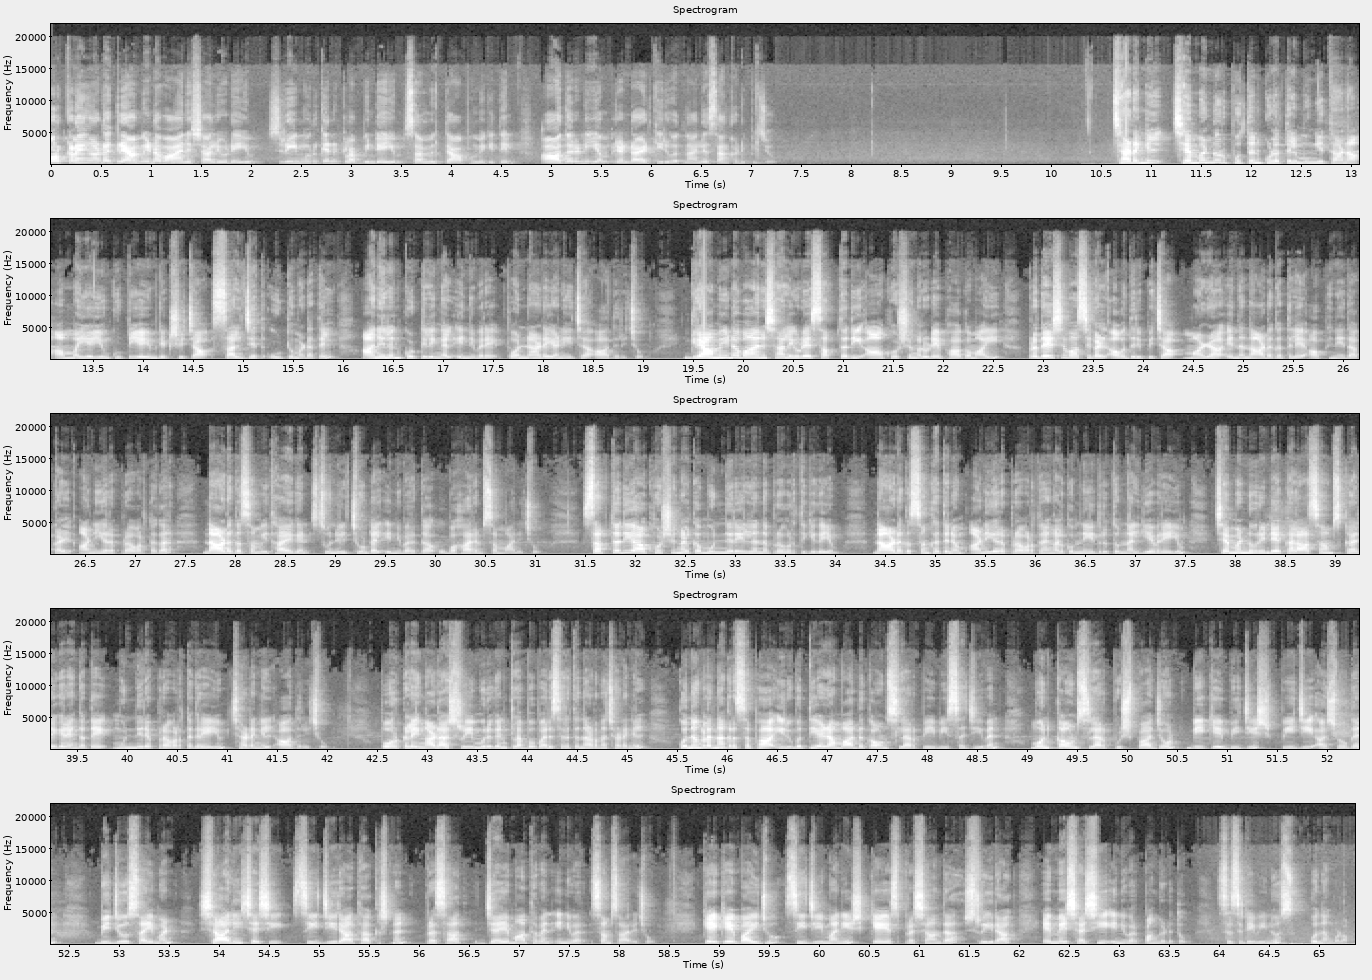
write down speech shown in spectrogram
പൊർക്കളങ്ങാട് ഗ്രാമീണ വായനശാലയുടെയും ശ്രീമുരുകൻ ക്ലബിന്റെയും സംയുക്ത ആഭിമുഖ്യത്തിൽ ആദരണീയം രണ്ടായിരത്തി ഇരുപത്തിനാല് സംഘടിപ്പിച്ചു. ചടങ്ങിൽ ചെമ്മണ്ണൂർ പുത്തൻകുളത്തിൽ മുങ്ങിത്താണ അമ്മയെയും കുട്ടിയെയും രക്ഷിച്ച സൽജിത്ത് ഊട്ടുമടത്തിൽ അനിലൻ കൊട്ടിലിങ്ങൽ എന്നിവരെ പൊന്നാടയണിയിച്ച് ആദരിച്ചു. ഗ്രാമീണ വായനശാലയുടെ സപ്തതി ആഘോഷങ്ങളുടെ ഭാഗമായി പ്രദേശവാസികൾ അവതരിപ്പിച്ച മഴ എന്ന നാടകത്തിലെ അഭിനേതാക്കൾ അണിയറ പ്രവർത്തകർ നാടക സംവിധായകൻ സുനിൽ ചൂണ്ടൽ എന്നിവർക്ക് ഉപഹാരം സമ്മാനിച്ചു. സപ്തതി ആഘോഷങ്ങൾക്ക് മുൻനിരയിൽ നിന്ന് പ്രവർത്തിക്കുകയും നാടക സംഘത്തിനും അണിയറ പ്രവർത്തനങ്ങൾക്കും നേതൃത്വം നൽകിയവരെയും ചെമ്മണ്ണൂരിന്റെ കലാസാംസ്കാരിക രംഗത്തെ മുൻനിര പ്രവർത്തകരെയും ചടങ്ങിൽ ആദരിച്ചു. പോർക്കളേങ്ങാട് ശ്രീമുരുകൻ ക്ലബ്ബ് പരിസരത്ത് നടന്ന ചടങ്ങിൽ കുന്നംകുളം നഗരസഭ ഇരുപത്തിയേഴാം ward councillor P V Sajeevan മുൻ councillor Pushpa John V K Bijeesh P G Ashokan Biju Simon Shali Sasi C G Radhakrishnan Prasad Jayamadhavan എന്നിവർ സംസാരിച്ചു. K K Baiju C G Maneesh K S Prasanth Sreerag M A Sasi എന്നിവർ പങ്കെടുത്തു. CCTV news Kunnamkulam.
